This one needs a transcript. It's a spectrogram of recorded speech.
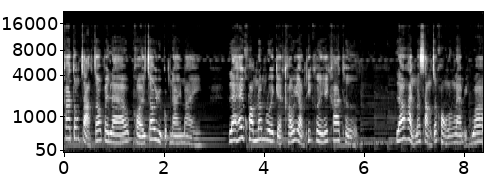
ข้าต้องจากเจ้าไปแล้ว ขอให้เจ้าอยู่กับนายใหม่ และให้ความร่ำรวยแก่เขาอย่างที่เคยให้ข้าเถิด แล้วหันมาสั่งเจ้าของโรงแรมอีกว่า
